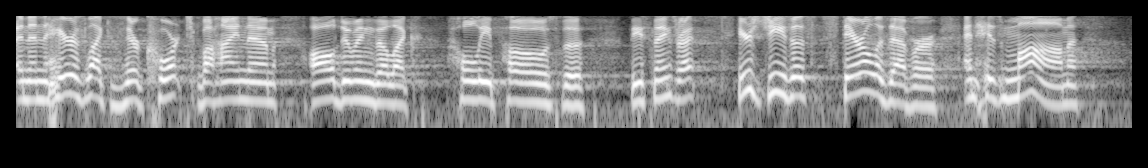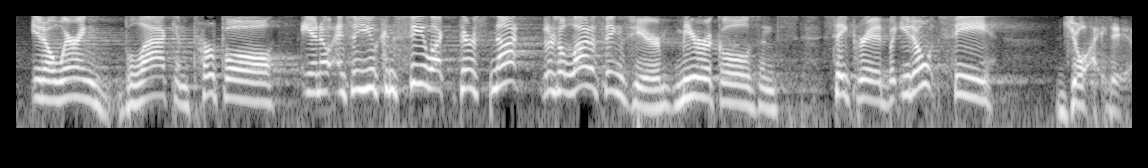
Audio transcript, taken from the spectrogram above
and then here's like their court behind them, all doing the like holy pose, the, these things, right? Here's Jesus, sterile as ever, and his mom, you know, wearing black and purple, you know, and so you can see like there's not, there's a lot of things here, miracles and sacred, but you don't see joy, do you?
